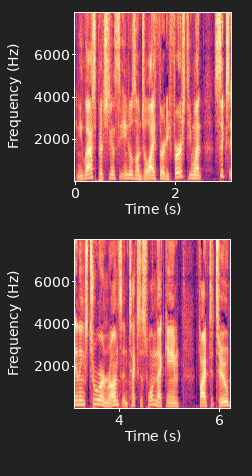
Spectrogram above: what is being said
and he last pitched against the Angels on July 31st. He went 6 innings, 2 earned runs, and Texas won that game 5 to 2.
